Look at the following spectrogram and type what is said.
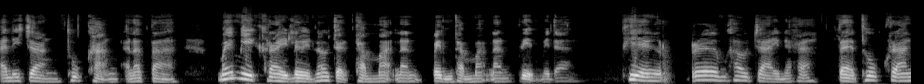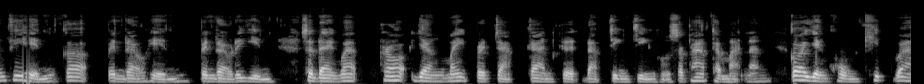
อนิจจังทุกขังอนัตตา ไม่มีใครเลยนอกจากธรรมะนั้นเป็นธรรมะนั้นเปลี่ยนไม่ได้ เพียงเริ่มเข้าใจนะคะ แต่ทุกครั้งที่เห็นก็ เป็นเราเห็นเป็นเราได้ยิน แสดงว่าเพราะยังไม่ประจักษ์การเกิดดับจริง ๆ ของสภาพธรรมะนั้น ก็ยังคงคิดว่า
